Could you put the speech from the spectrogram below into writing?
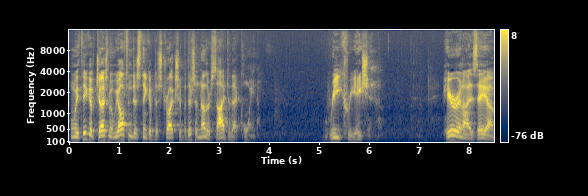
When we think of judgment, we often just think of destruction, but there's another side to that coin recreation here in Isaiah,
